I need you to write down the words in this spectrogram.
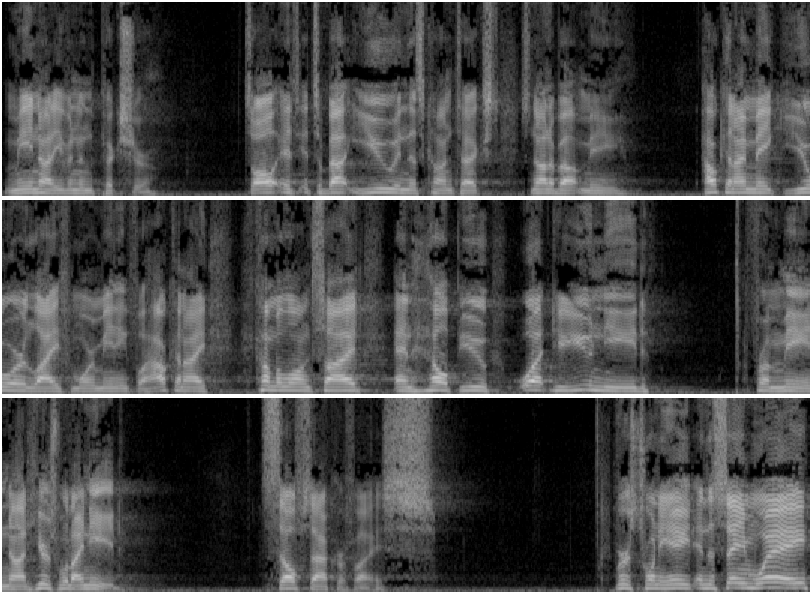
me not even in the picture. It's, all, it's, it's about you in this context, it's not about me. How can I make your life more meaningful? How can I come alongside and help you? What do you need from me? Not here's what I need self sacrifice. Verse 28 In the same way,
